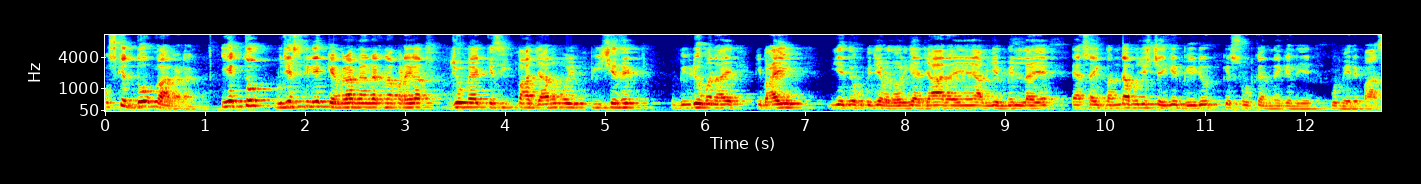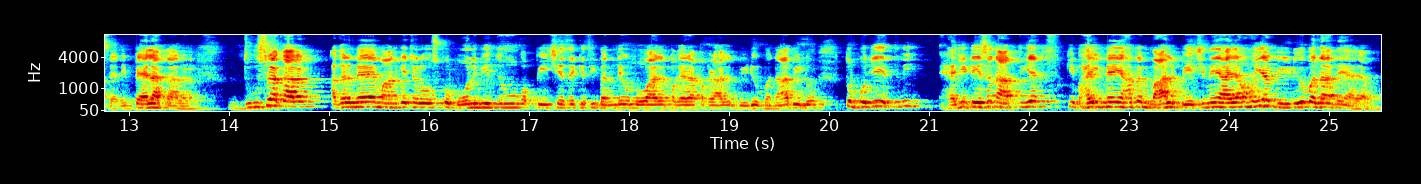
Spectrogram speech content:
उसके दो कारण है। एक तो मुझे इसके लिए कैमरा मैन रखना पड़ेगा, जो मैं किसी के पास जा रहा हूँ, वो पीछे से वीडियो बनाए कि, भाई ये देखो विजय भदौरिया जा रहे हैं, अब ये मिल रहे हैं। ऐसा एक बंदा मुझे चाहिए वीडियो के शूट करने के लिए, वो मेरे पास है। नहीं, पहला कारण। दूसरा कारण, अगर मैं मान के चलो उसको बोल भी दूँ और पीछे से किसी बंदे को मोबाइल वगैरह पकड़ा कर वीडियो बना भी लूँ तो मुझे इतनी हेजिटेशन आती है कि भाई मैं यहाँ पे माल बेचने आया हूँ या वीडियो बनाने आया हूँ।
